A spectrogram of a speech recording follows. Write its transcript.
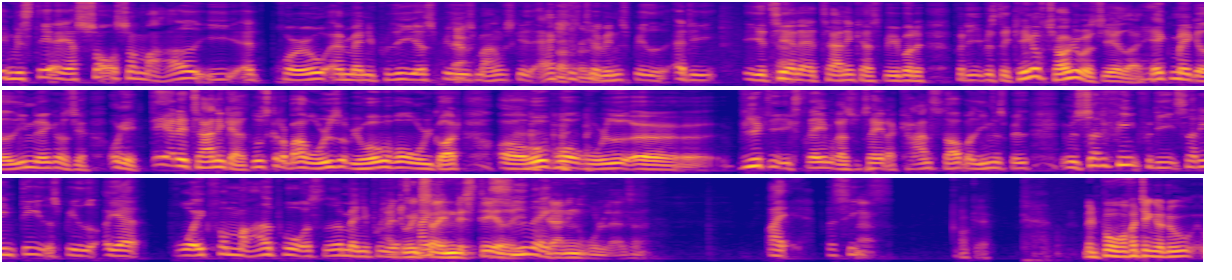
investerer jeg så og så meget i at prøve at manipulere spillets Ja, mange forskellige actions til at vinde spillet, at det er irriterende, ja. at terningkast vipper det. Fordi hvis det er King of Tokyo, der siger, eller Heckmeg eller lignende, ikke, og siger, okay, det er det terningkast, nu skal der bare rulle, så vi håber på at rulle godt, og håber på at rulle øh, virkelig ekstreme resultater, can't stop og lignende spil, jamen så er det fint, fordi så er det en del af spillet, og jeg bruger ikke for meget på at sidde og manipulere Ej, du er ikke så investeret i terningrulle, altså. Nej, præcis. Ja. Okay. Men Bo, hvorfor tænker du,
